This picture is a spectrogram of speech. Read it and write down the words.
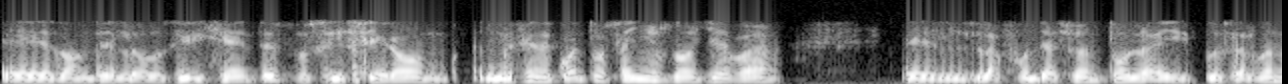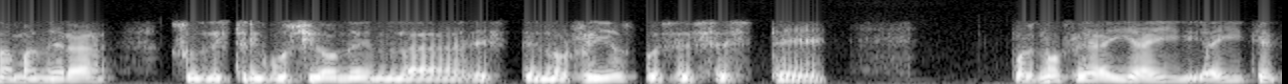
eh, donde los dirigentes, pues hicieron, imagínense cuántos años no lleva la Fundación Tula y pues de alguna manera su distribución en la, este, en los ríos, pues es este, pues no sé ahí ahí ahí qué,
